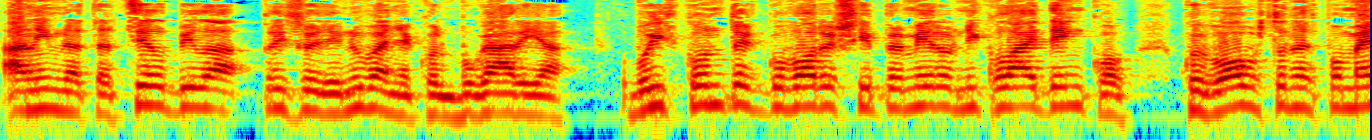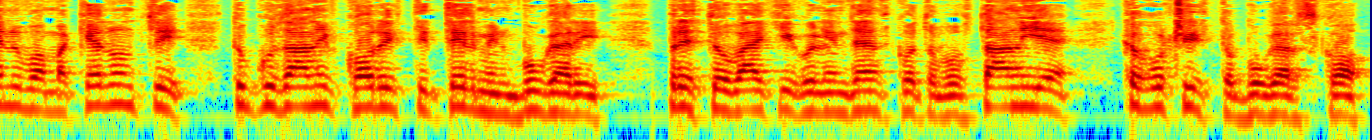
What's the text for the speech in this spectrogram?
а нивната цел била присоединување кон Бугарија. Во ист контекст говореше и премиерот Николај Денков, кој воопшто не споменува македонци, туку за нив користи термин бугари, представувајќи го Линденското востание како чисто бугарско.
